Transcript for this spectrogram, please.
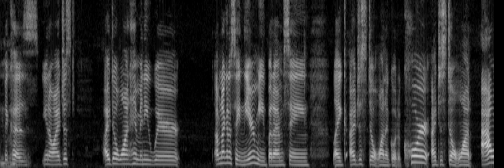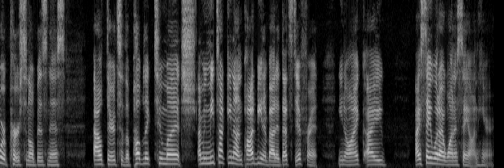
Mhm. because, you know, I just I don't want him anywhere I'm not going to say near me, but I'm saying like I just don't want to go to court. I just don't want our personal business out there to the public too much. I mean, me talking on Podbean about it, that's different. You know, I I I say what I want to say on here.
